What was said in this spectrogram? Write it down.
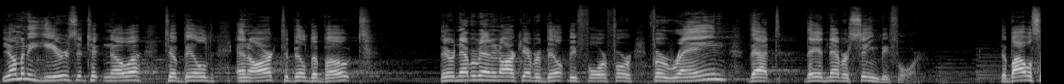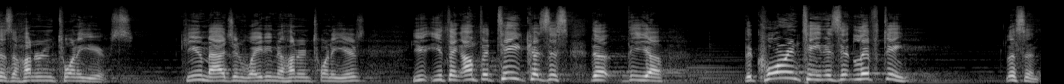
You know how many years it took Noah to build an ark, to build a boat? There had never been an ark ever built before for, for rain that they had never seen before. The Bible says 120 years. Can you imagine waiting 120 years? You, you think, I'm fatigued because this the, the, uh, the quarantine isn't lifting. Listen,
